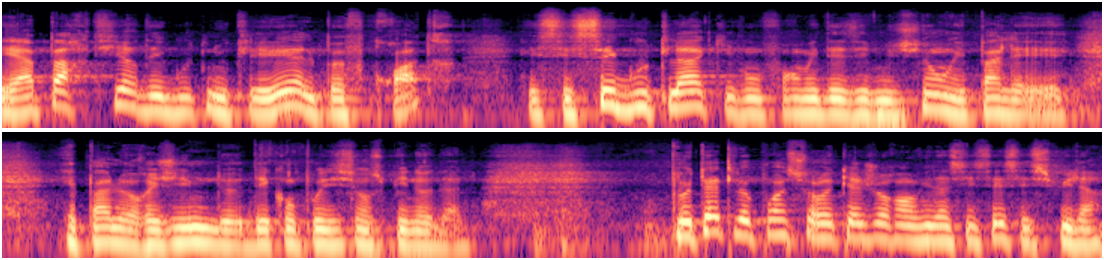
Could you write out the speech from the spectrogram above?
Et à partir des gouttes nucléées, elles peuvent croître. Et c'est ces gouttes-là qui vont former des émulsions et pas, et pas le régime de décomposition spinodale. Peut-être le point sur lequel j'aurais envie d'insister, c'est celui-là.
